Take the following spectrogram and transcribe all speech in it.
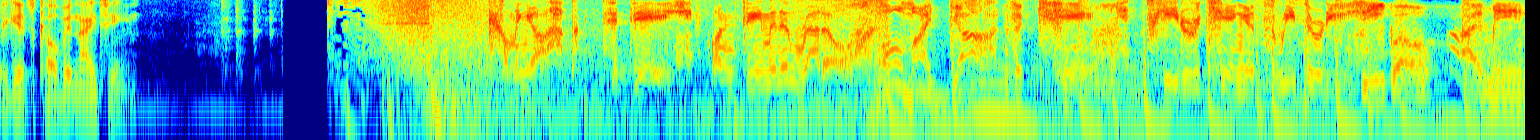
against COVID 19. Coming up today on Damon and Ratto, Oh my God. the King, Peter King. King at 3:30. Deebo, I mean,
